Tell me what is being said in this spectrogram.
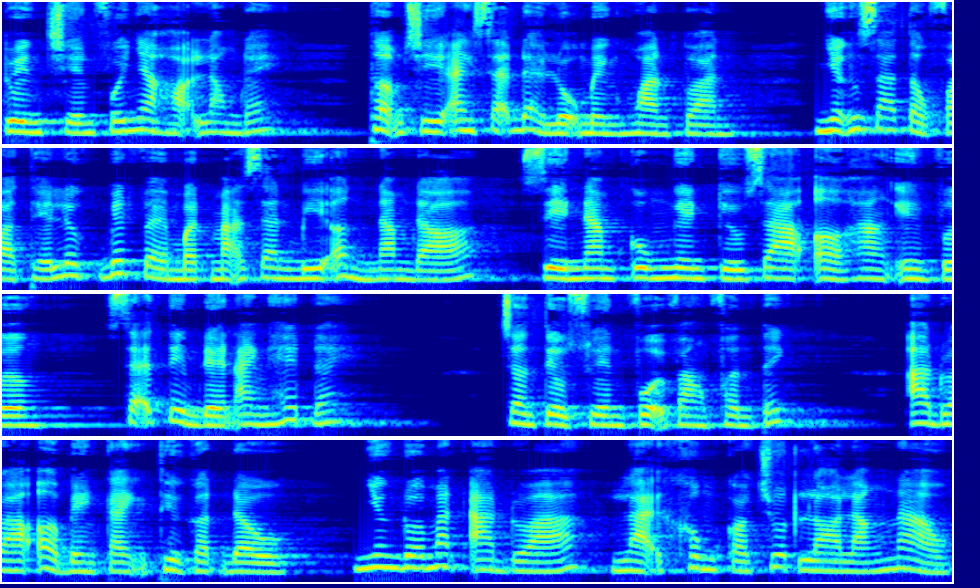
tuyên chiến với nhà họ Long đấy. Thậm chí anh sẽ để lộ mình hoàn toàn. Những gia tộc và thế lực biết về mật mã gen bí ẩn năm đó dì Nam Cung nghiên cứu ra ở hàng Yên Vương sẽ tìm đến anh hết đấy. Trần Tiểu Xuyên vội vàng phân tích. A Đoá ở bên cạnh thì gật đầu nhưng đôi mắt A Đoá lại không có chút lo lắng nào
